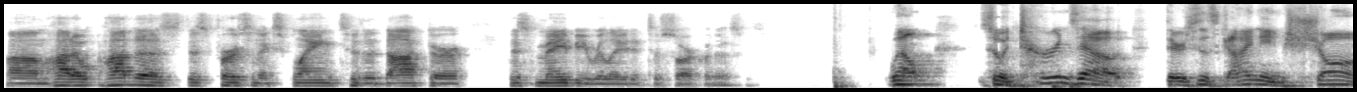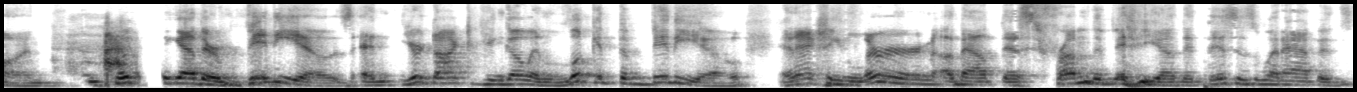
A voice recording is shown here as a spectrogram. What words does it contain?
Um, how, do, how does this person explain to the doctor this may be related to sarcoidosis? Well, so it turns out there's this guy named Sean who put together videos, and your doctor can go and look at the video and actually learn about this from the video that this is what happens.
